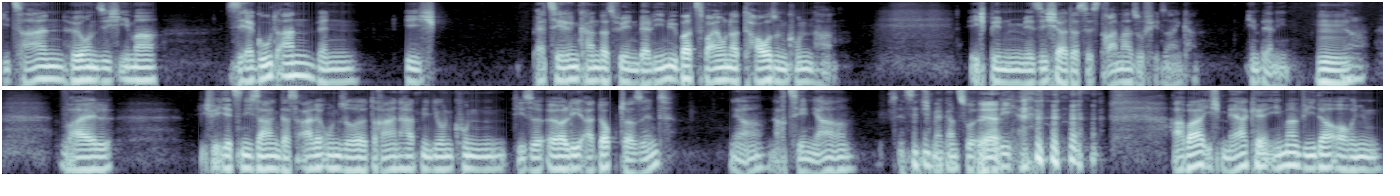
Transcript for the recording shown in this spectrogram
Die Zahlen hören sich immer sehr gut an, wenn ich erzählen kann, dass wir in Berlin über 200.000 Kunden haben. Ich bin mir sicher, dass es dreimal so viel sein kann in Berlin. Mhm. Ja. Weil ich will jetzt nicht sagen, dass alle unsere dreieinhalb Millionen Kunden diese Early Adopter sind. Ja, nach zehn Jahren ist jetzt nicht mehr ganz so early. Aber ich merke immer wieder auch in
